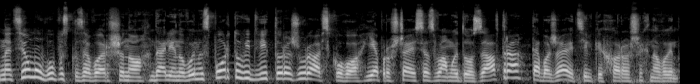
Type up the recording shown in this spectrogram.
На цьому випуск завершено. Далі новини спорту від Віктора Журавського. Я прощаюся з вами до завтра та бажаю тільки хороших новин.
